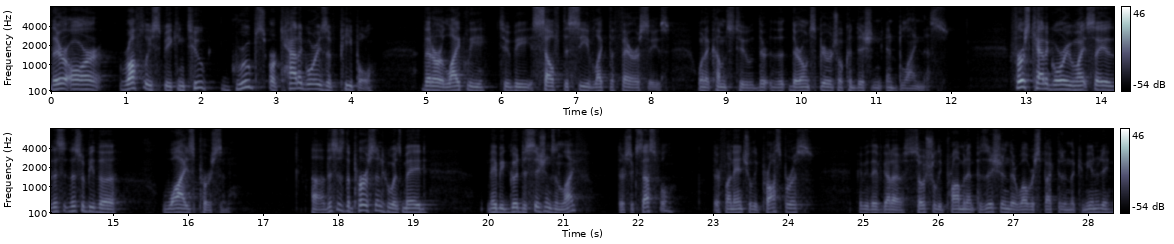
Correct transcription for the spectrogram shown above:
There are, roughly speaking, two groups or categories of people that are likely to be self-deceived like the Pharisees when it comes to their, their own spiritual condition and blindness. First category, we might say, this, this would be the wise person. Uh, this is the person who has made maybe good decisions in life. They're successful. They're financially prosperous. Maybe they've got a socially prominent position. They're well respected in the community.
